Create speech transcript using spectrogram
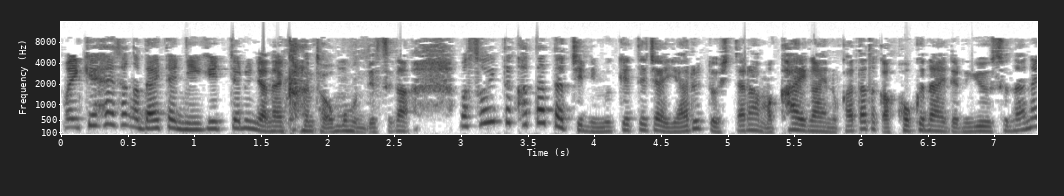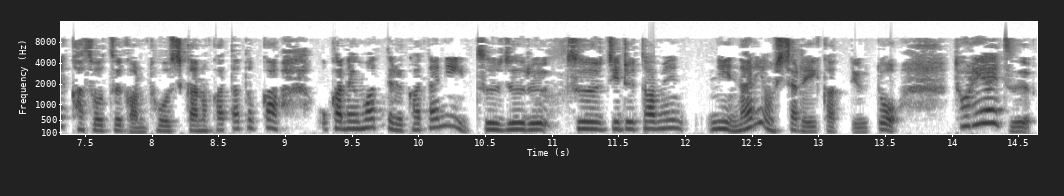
まあ、池原さんが大体握ってるんじゃないかなとは思うんですが、まあ、そういった方たちに向けてじゃあやるとしたら、まあ、海外の方とか国内での有数なね、仮想通貨の投資家の方とか、お金を待ってる方に通ずる、通じるために何をしたらいいかっていうと、とりあえず、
